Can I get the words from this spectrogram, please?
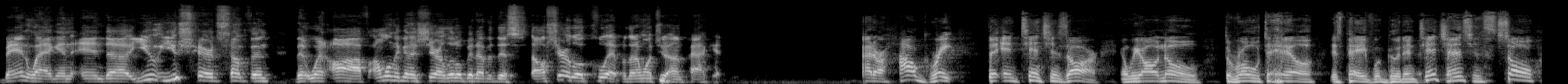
bandwagon. And uh, you you shared something that went off. I'm only going to share a little bit of this. I'll share a little clip, but then I want you to unpack it. Matter how great the intentions are, and we all know the road to hell is paved with good intentions. intentions. So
